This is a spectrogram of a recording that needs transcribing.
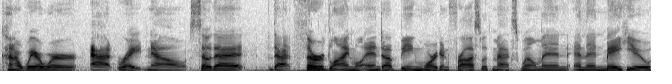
kind of where we're at right now, so that that third line will end up being Morgan Frost with Max Willman and then Mayhew,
